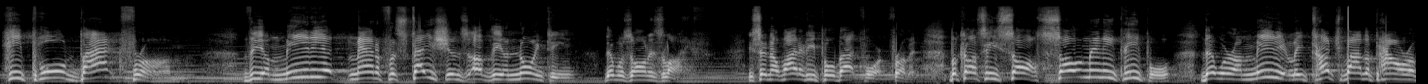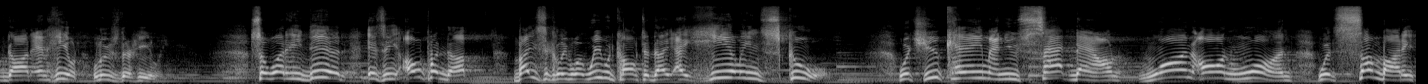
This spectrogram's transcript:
he pulled back from the immediate manifestations of the anointing that was on his life. He said, now why did he pull back for, from it? Because he saw so many people that were immediately touched by the power of God and healed lose their healing. So what he did is he opened up basically what we would call today a healing school which you came and you sat down one on one with somebody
